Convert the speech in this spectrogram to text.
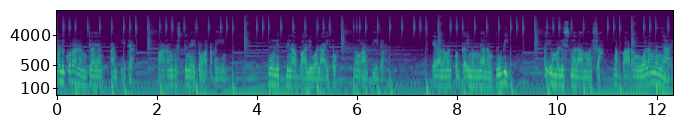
sa likuran ng giant anteater. Parang gusto niya itong atakihin. Ngunit binabaliwala ito ng anteater. Kaya naman pagkainom niya ng tubig ay umalis na lamang siya na parang walang nangyari.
